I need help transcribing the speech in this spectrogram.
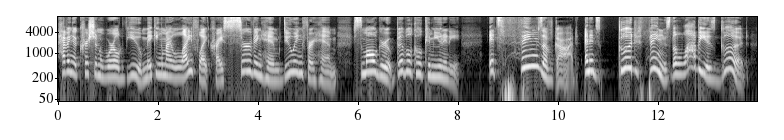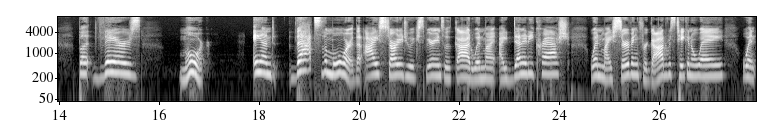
having a Christian worldview, making my life like Christ, serving Him, doing for Him, small group, biblical community. It's things of God and it's good things. The lobby is good, but there's more. And that's the more that I started to experience with God when my identity crashed when my serving for God was taken away, when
